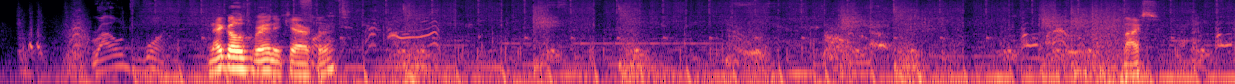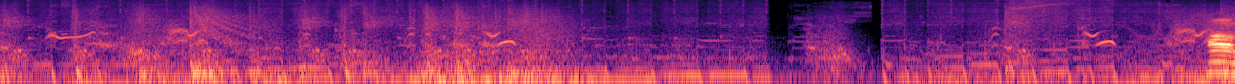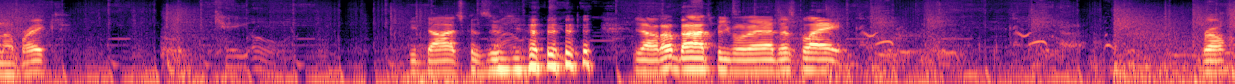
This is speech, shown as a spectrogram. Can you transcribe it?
Round one. And that goes for any character. Fight. Nice. Oh no, break. KO. You dodge Kazuya. Yo, don't dodge people, man. Just play. Bro.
